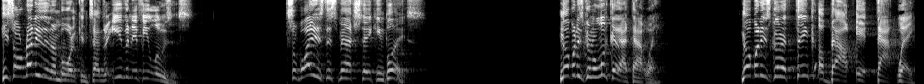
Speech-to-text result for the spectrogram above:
He's already the number one contender, even if he loses. So, why is this match taking place? Nobody's going to look at it that way. Nobody's going to think about it that way.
